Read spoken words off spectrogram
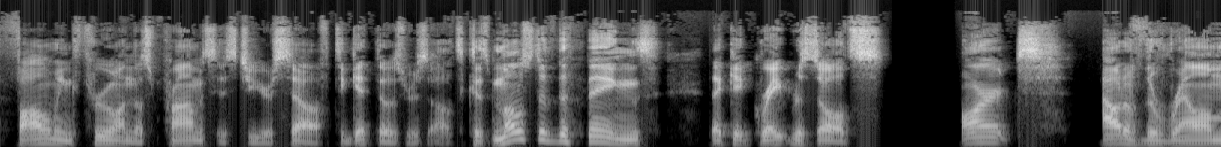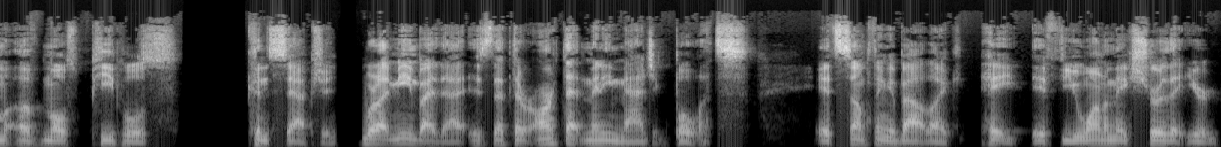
following through on those promises to yourself to get those results. Because most of the things that get great results aren't out of the realm of most people's conception. What I mean by that is that there aren't that many magic bullets. It's something about like, hey, if you want to make sure that your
